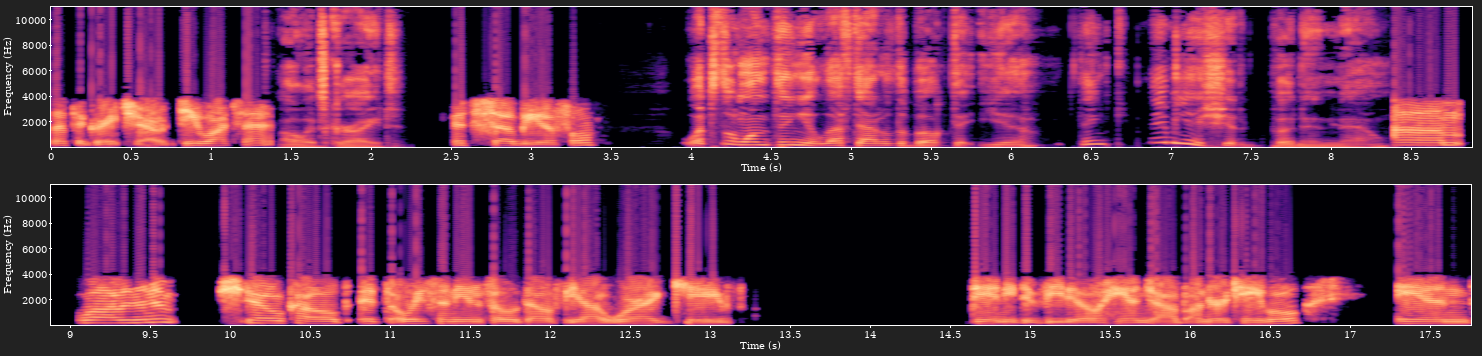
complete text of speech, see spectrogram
That's a great show. Do you watch that? Oh, it's great. It's so beautiful. What's the one thing you left out of the book that you think maybe you should put in now? Um, well, I was in a show called It's Always Sunny in Philadelphia where I gave Danny DeVito a hand job under a table. And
